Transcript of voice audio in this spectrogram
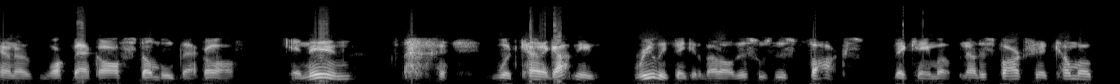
kind of walked back off, stumbled back off. And then what kind of got me really thinking about all this was this fox that came up. Now this fox had come up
